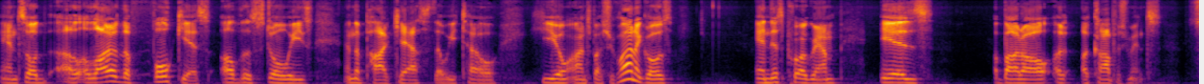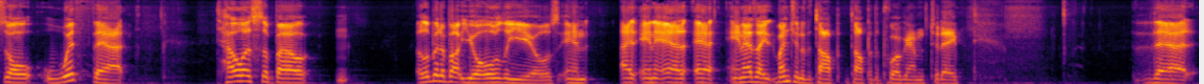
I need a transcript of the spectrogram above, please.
And so a, a lot of the focus of the stories and the podcasts that we tell here on Special Chronicles and this program is about all uh, accomplishments. So with that, tell us about a little bit about your early years and and and, and as I mentioned at the top top of the program today that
